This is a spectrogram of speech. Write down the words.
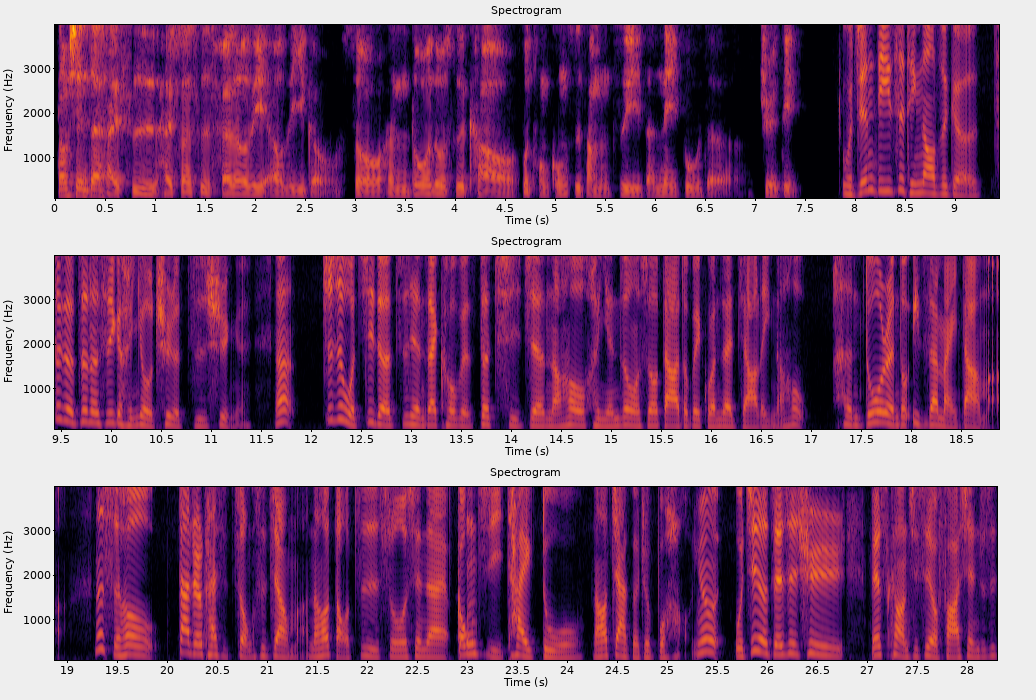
到现在还是还算是 federally illegal，所以很多都是靠不同公司他们自己的内部的决定。我今天第一次听到这个，这个真的是一个很有趣的资讯诶。那就是我记得之前在 COVID 的期间，然后很严重的时候，大家都被关在家里，然后很多人都一直在买大麻。那时候。大家就开始种是这样嘛，然后导致说现在供给太多，然后价格就不好。因为我记得这次去 BestCon，其实有发现，就是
